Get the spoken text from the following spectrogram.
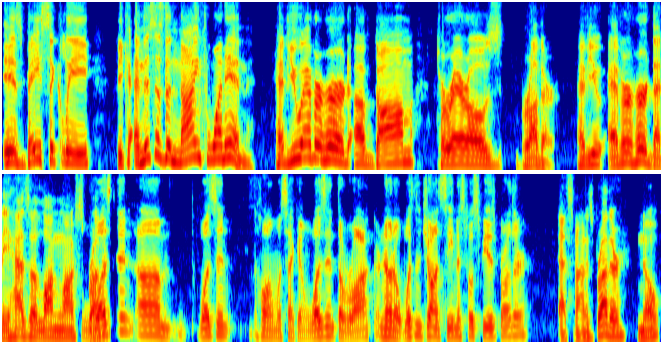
is basically because, and this is the ninth one in. Have you ever heard of Dom Toretto's brother? Have you ever heard that he has a long lost brother? Wasn't um wasn't hold on one second. Wasn't The Rock? No, no. Wasn't John Cena supposed to be his brother? That's not his brother. No,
